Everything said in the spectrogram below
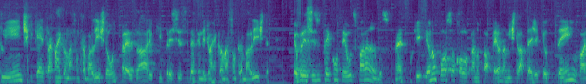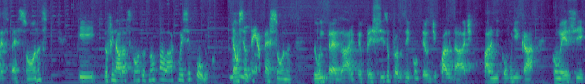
cliente que quer entrar com reclamação trabalhista ou empresário que precisa se defender de uma reclamação trabalhista, eu preciso ter conteúdos para ambos, né? Porque eu não posso só colocar no papel, na minha estratégia, que eu tenho várias personas e, no final das contas, não falar com esse público. Então, uhum. se eu uhum. tenho a persona do empresário, eu preciso produzir conteúdo de qualidade para me comunicar com esse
